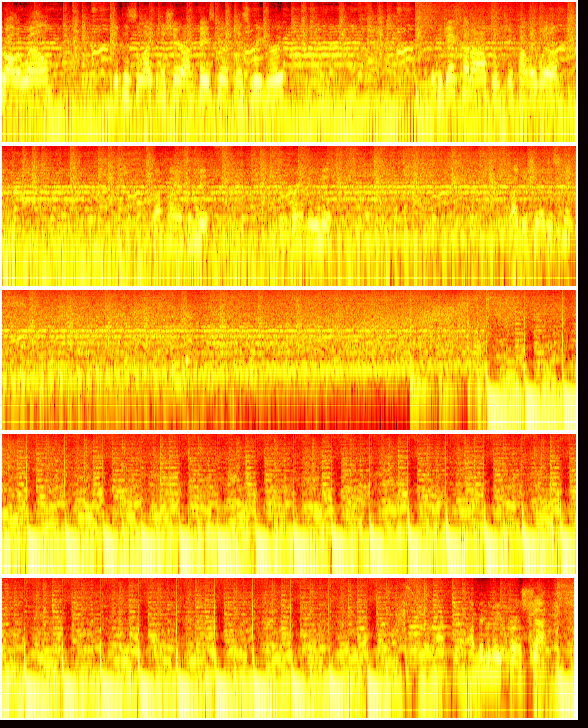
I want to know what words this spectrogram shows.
You all are well. Give this a like and a share on Facebook. Let's regroup. If we get cut off, which we probably will, because I'm playing some hits, some brand new hits. Like and share this mix. I'm in the mood for a shot.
